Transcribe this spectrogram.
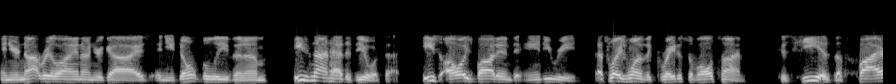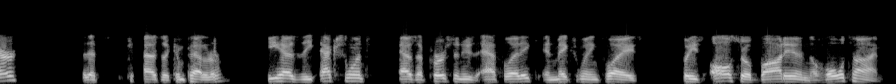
and you're not relying on your guys and you don't believe in them. He's not had to deal with that. He's always bought into Andy Reid. That's why he's one of the greatest of all time because he is the fire that's as a competitor. He has the excellence as a person who's athletic and makes winning plays, but he's also bought in the whole time.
